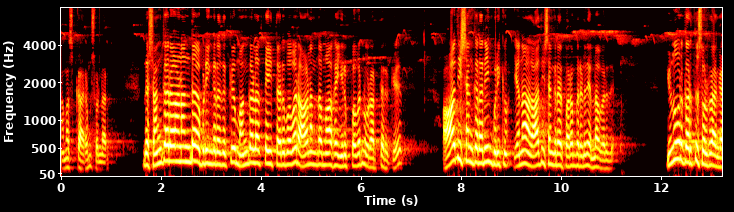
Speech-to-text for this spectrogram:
நமஸ்காரம் சொன்னார். இந்த சங்கரானந்த அப்படிங்கிறதுக்கு மங்களத்தை தருபவர் ஆனந்தமாக இருப்பவர்னு ஒரு அர்த்தம் இருக்குது ஆதிசங்கரையும் குறிக்கும். ஏன்னா ஆதிசங்கரர் பரம்பரையில் எல்லாம் வருது. இன்னொரு கருத்து சொல்கிறாங்க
